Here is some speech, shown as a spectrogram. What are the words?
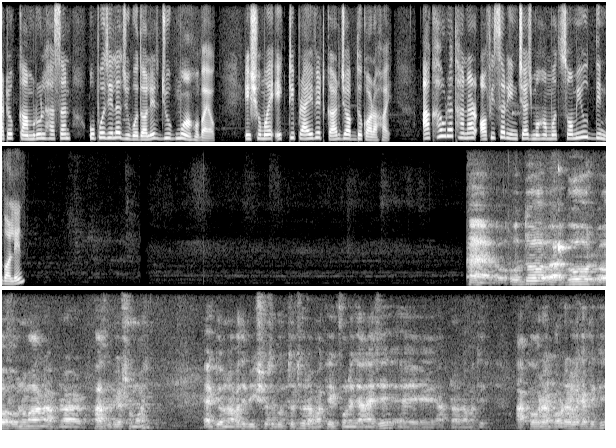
আটক কামরুল হাসান উপজেলা যুবদলের যুগ্ম আহ্বায়ক। এ সময় একটি প্রাইভেট কার জব্দ করা হয়। আখাউড়া থানার অফিসার ইনচার্জ মোহাম্মদ সমিউদ্দিন বলেন হ্যাঁ অনুমান আপনার পাঁচ ঘটিকার সময়। একজন আমাদের বিশ্বস্ত গুপ্তচর আমাকে ফোনে জানায় যে আপনার আমাদের আখাউড়া বর্ডার এলাকা থেকে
